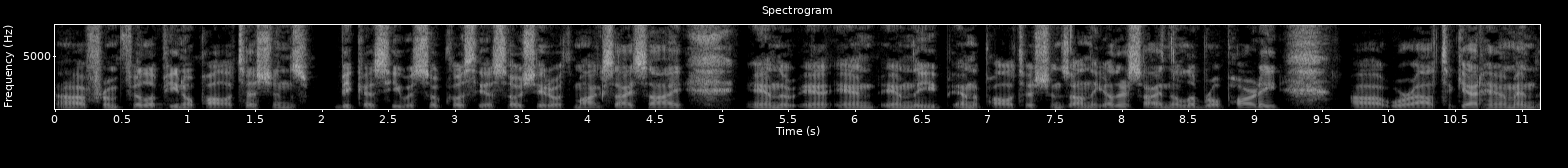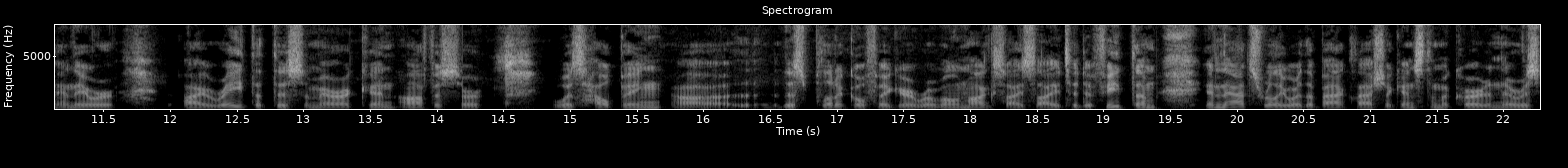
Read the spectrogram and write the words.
uh, from Filipino politicians because he was so closely associated with Magsaysay and the and and the and the politicians on the other side and the Liberal Party uh, were out to get him and, and they were irate that this American officer was helping uh, this political figure, Ramon Magsaysay, to defeat them. And that's really where the backlash against him occurred. And there was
